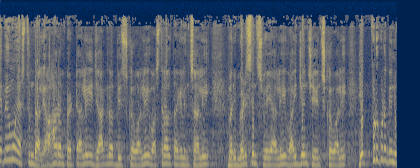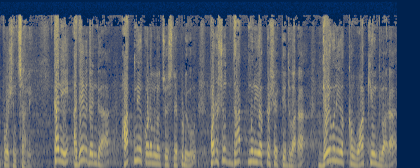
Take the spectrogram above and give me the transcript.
ఏమేమో వేస్తుండాలి? ఆహారం పెట్టాలి జాగ్రత్త తీసుకోవాలి వస్త్రాలు తగిలించాలి మరి మెడిసిన్స్ వేయాలి వైద్యం చేయించుకోవాలి ఎప్పుడు కూడా దీన్ని పోషించాలి. కానీ అదేవిధంగా ఆత్మీయ కోణంలో చూసినప్పుడు పరిశుద్ధాత్ముని యొక్క శక్తి ద్వారా దేవుని యొక్క వాక్యం ద్వారా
